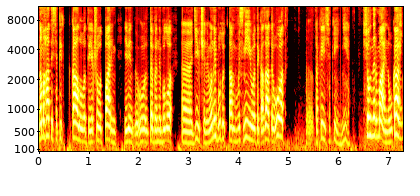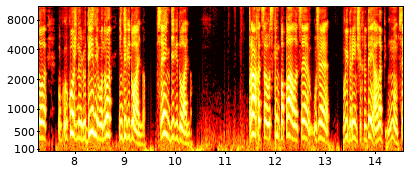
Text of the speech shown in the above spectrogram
намагатися підкалувати, якщо от парень, і він, у тебе не було е, дівчини, вони будуть там висміювати, казати, от, е, такий сякий. Ні, все нормально. У кожного, у, у кожної людини воно індивідуально. Все індивідуально. Трахатися з ким попало, це вже вибір інших людей, але ну, це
